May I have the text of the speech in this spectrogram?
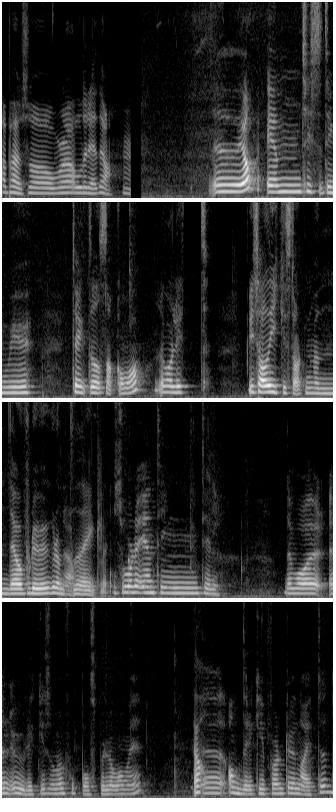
Er pause over allerede, ja. Mm. Uh, ja, en siste ting vi tenkte å snakke om òg. Det var litt Vi sa det ikke i starten, men det var fordi vi glemte Ja. det egentlig. Og så var det én ting til. Det var en ulykke som en fotballspiller var med i. Ja. Uh, Andrekeeperen til United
